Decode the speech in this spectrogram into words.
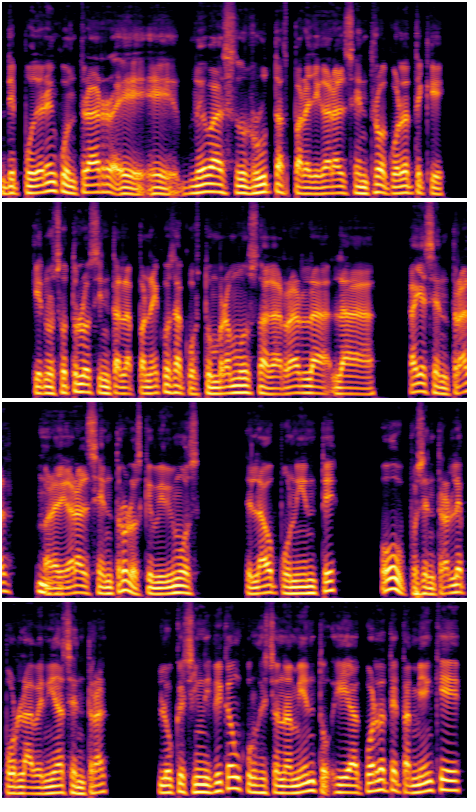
de poder encontrar eh, eh, nuevas rutas para llegar al centro. Acuérdate que, que nosotros los intalapanecos acostumbramos a agarrar la, la calle central para llegar al centro, los que vivimos del lado poniente, o pues entrarle por la avenida central, lo que significa un congestionamiento. Y acuérdate también que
